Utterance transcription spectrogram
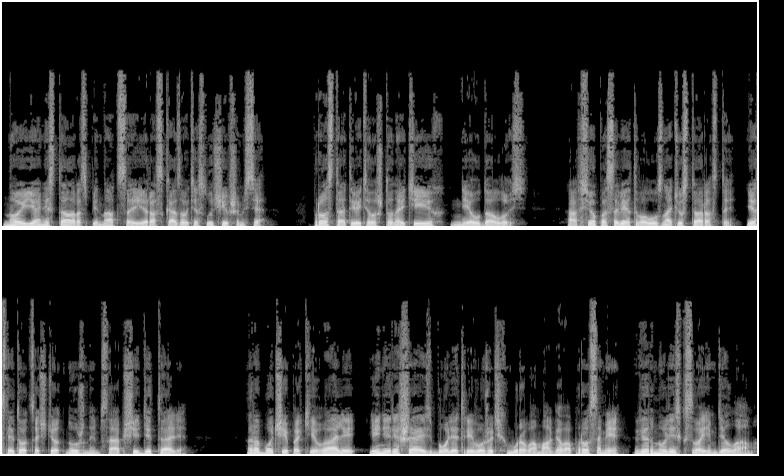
но я не стал распинаться и рассказывать о случившемся. Просто ответил, что найти их не удалось. А все посоветовал узнать у старосты, если тот сочтет нужным, сообщить детали. Рабочие покивали и, не решаясь более тревожить хмурого мага вопросами, вернулись к своим делам.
